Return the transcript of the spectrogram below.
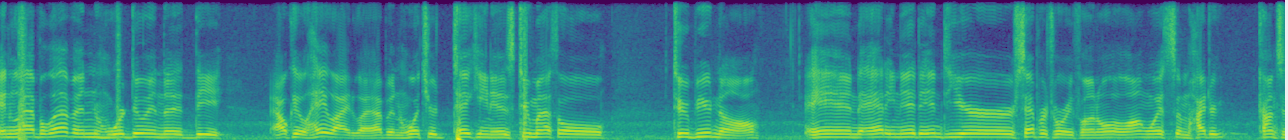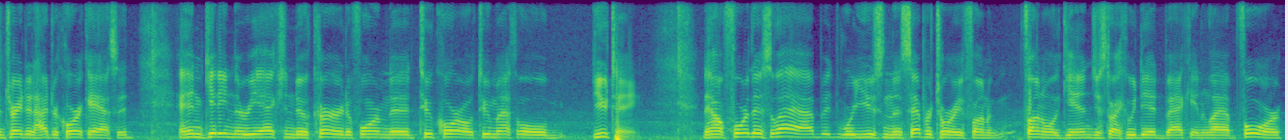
in lab 11, we're doing the, the alkyl halide lab, and what you're taking is 2-methyl 2-butanol and adding it into your separatory funnel along with some hydro concentrated hydrochloric acid and getting the reaction to occur to form the 2-chloro 2-methyl butane. Now for this lab, we're using the separatory funnel, again, just like we did back in lab four.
